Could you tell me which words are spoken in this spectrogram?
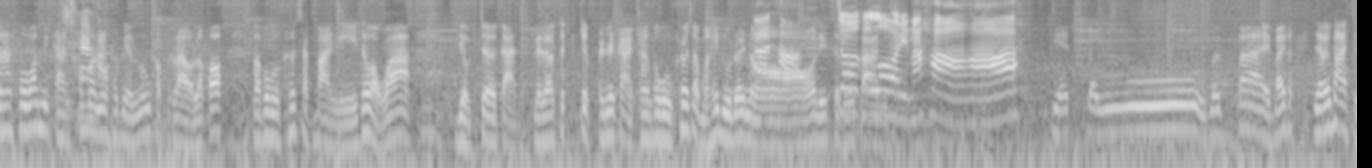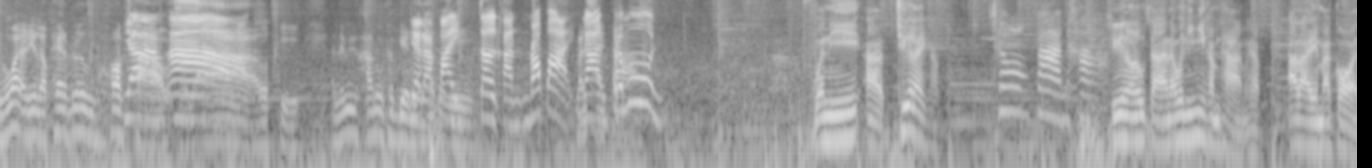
มาก เพราะว่ามีการเข้ามาใช่ค่ะลงทะเบียนร่วมกับเรา แล้วก็มาประมูลเครื่องจักรบ่ายนี้จะบอกว่าเดี๋ยวเจอกันเดี๋ยวเราจะเก็บบรรยากาศการประมูลเครื่องจักรมาให้ดูด้วยเนาะได้ค่ะวันนี้เจอเจอกักันนเลยนะคะเย็ดดูบายบายบายยังไม่บายสิเพราะว่าอันนี้เราแค่เริ่มรอบยัเช้างอ่าโอเค อันนี้มีลูกค้าลงทะเบียนเดี๋ยวเรานะครับไปตรงนี้เจอกันรอบบ่ายบ๊ายบายงานจ้าประมูล วันนี้อ่าชื่ออะไรครับช่องการค่ะ ชื่อน้องลูกตาลนะวันนี้มีคำถามครับ อะไรมาก่อน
